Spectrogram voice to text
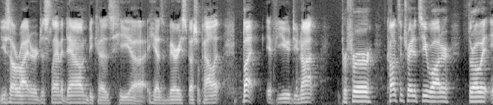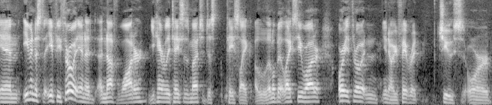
You saw Ryder just slam it down because he, uh, he has a very special palate. But if you do not prefer concentrated seawater, throw it in, even just if you throw it in a, enough water, you can't really taste as much. It just tastes like a little bit like seawater. Or you throw it in, you know, your favorite juice or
